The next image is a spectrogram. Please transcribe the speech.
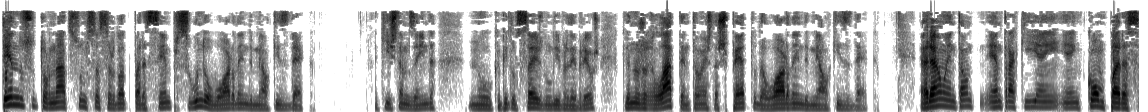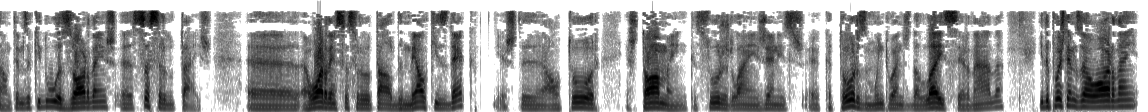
tendo-se tornado sumo sacerdote para sempre, segundo a ordem de Melquisedeque. Aqui estamos ainda no capítulo 6 do livro de Hebreus, que nos relata então este aspecto da ordem de Melquisedeque. Arão então entra aqui em, em comparação. Temos aqui duas ordens uh, sacerdotais. Uh, a ordem sacerdotal de Melquisedeque, este autor, este homem que surge lá em Gênesis 14, eh, muito antes da lei ser dada, e depois temos a ordem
